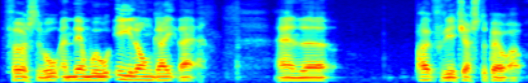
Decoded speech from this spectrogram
first of all and then we'll elongate that and uh, hopefully adjust the belt up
